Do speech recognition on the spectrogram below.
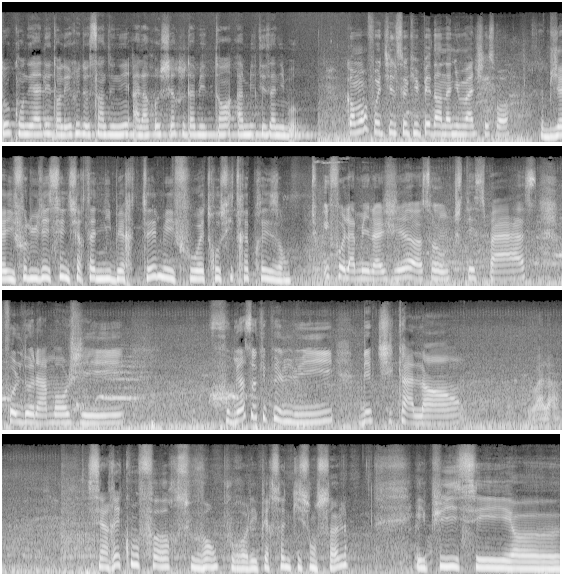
Donc on est allé dans les rues de Saint-Denis à la recherche d'habitants amis des animaux. Comment faut-il s'occuper d'un animal chez soi? Eh bien, il faut lui laisser une certaine liberté, mais il faut être aussi très présent. Il faut l'aménager, euh, son petit espace, il faut le donner à manger, il faut bien s'occuper de lui, des petits câlins, voilà. C'est un réconfort souvent pour les personnes qui sont seules. Et puis c'est euh,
